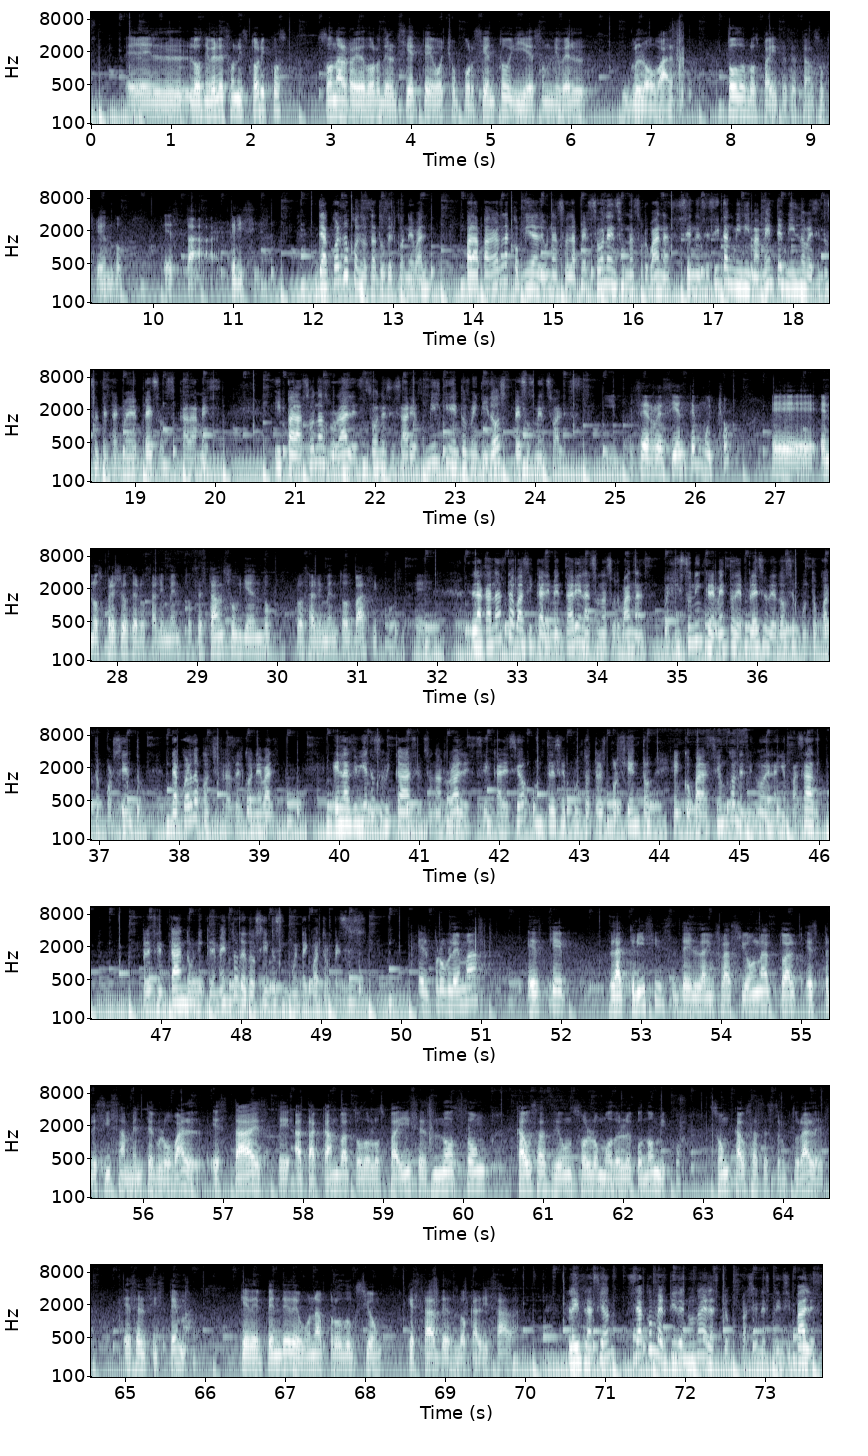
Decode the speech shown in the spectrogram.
los niveles son históricos, son alrededor del 7-8% y es un nivel global. Todos los países están sufriendo esta crisis. De acuerdo con los datos del Coneval, para pagar la comida de una sola persona en zonas urbanas se necesitan mínimamente 1.979 pesos cada mes y para zonas rurales son necesarios 1.522 pesos mensuales. Y se resiente mucho eh, en los precios de los alimentos. Están subiendo los alimentos básicos. Eh. La canasta básica alimentaria en las zonas urbanas registró un incremento de precio de 12.4%, de acuerdo con cifras del Coneval. En las viviendas ubicadas en zonas rurales se encareció un 13.3% en comparación con el mismo del año pasado, presentando un incremento de 254 pesos. El problema es que la crisis de la inflación actual es precisamente global, está este, atacando a todos los países, no son causas de un solo modelo económico, son causas estructurales, es el sistema que depende de una producción que está deslocalizada. La inflación se ha convertido en una de las preocupaciones principales.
